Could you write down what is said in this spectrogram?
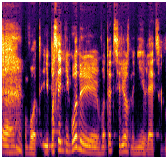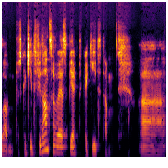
Yeah. Вот. И последние годы вот это серьезно не является главным. То есть какие-то финансовые аспекты, какие-то там а,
